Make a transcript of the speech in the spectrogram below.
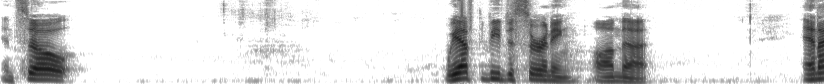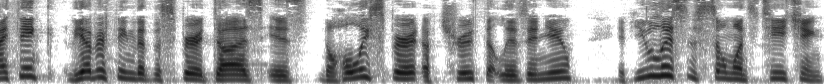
And so we have to be discerning on that. And I think the other thing that the Spirit does is the Holy Spirit of truth that lives in you. If you listen to someone's teaching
